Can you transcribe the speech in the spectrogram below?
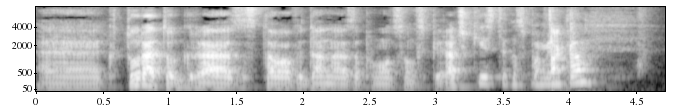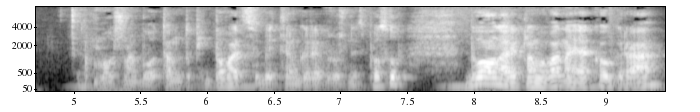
E, która to gra została wydana za pomocą wspieraczki, z tego co pamiętam. Tak. Można było tam dopimpować sobie tę grę w różny sposób. Była ona reklamowana jako gra,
